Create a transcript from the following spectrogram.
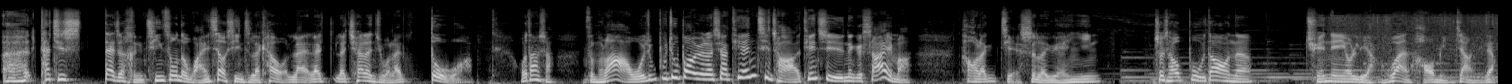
呃，他其实。带着很轻松的玩笑性质来看我，来来来 challenge 我，来逗我。我当时想，怎么啦？我就不就抱怨了下天气差，天气那个晒嘛。他后来解释了原因，这条步道呢，全年有两万毫米降雨量。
